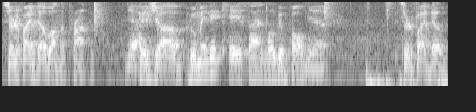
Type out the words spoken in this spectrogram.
Certified dub on the prime Yeah. Good job. Who made it? KSI and Logan Paul. Yeah. Certified dub.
